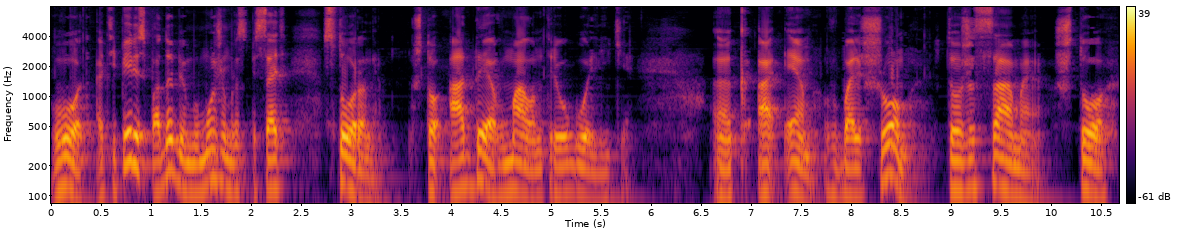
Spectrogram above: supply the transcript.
Вот. А теперь из подобия мы можем расписать стороны, что АД в малом треугольнике э, к АМ в большом то же самое, что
